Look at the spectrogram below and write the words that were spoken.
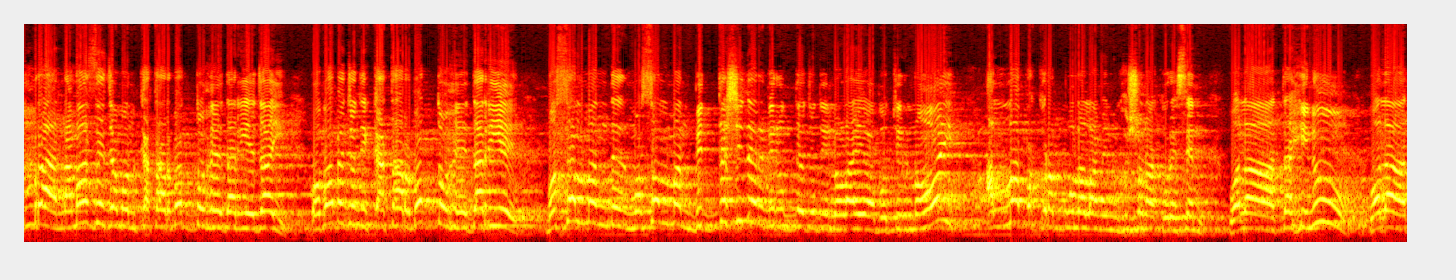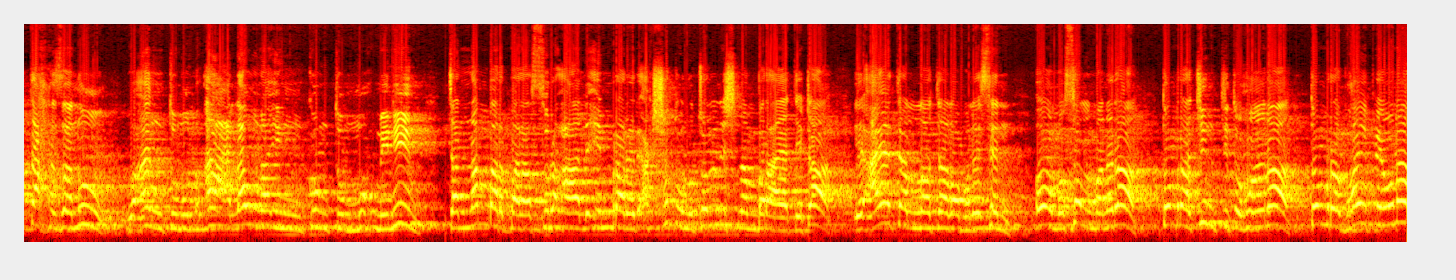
আমরা নামাজে যেমন কাতারবদ্ধ হয়ে দাঁড়িয়ে যাই, ওভাবে যদি কাতারবদ্ধ হয়ে দাঁড়িয়ে মুসলমানদের, মুসলমান বিদ্বেষীদের বিরুদ্ধে যদি লড়াই অবতীর্ণ হয় আল্লাহ ফকরবুল আলমিন ঘোষণা করেছেন ওলা তাহিনু, ওয়ালা তাহজানু, ওয়া আনতুমুল আ'লাউনা ইন কুনতুম মুমিনিন। চার নাম্বার পারা সূরা আল ইমরানের 139 নম্বর আয়াত এটা। এই আয়াতে আল্লাহ তাআলা বলেছেন, ও মুসলমানেরা, তোমরা চিন্তিত হয় না, তোমরা ভয় পেও না।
